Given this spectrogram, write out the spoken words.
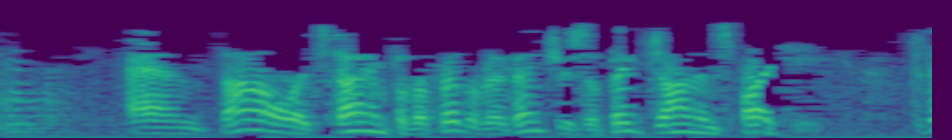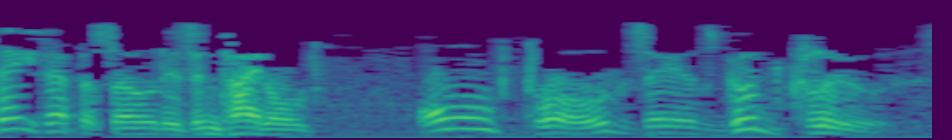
And now it's time for the further adventures of Big John and Sparkie. Today's episode is entitled Old Clothes is Good Clues.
